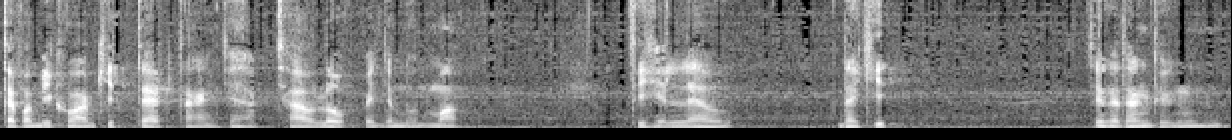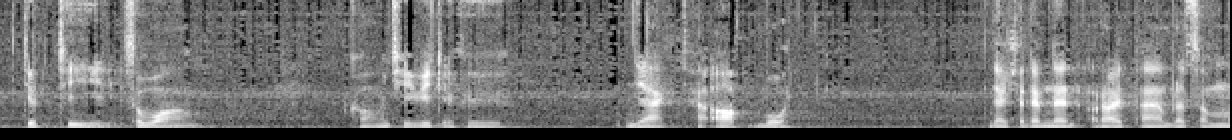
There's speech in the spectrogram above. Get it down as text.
แต่ว่ามีความคิดแตกต่างจากชาวโลกเป็นจำนวนมาก ที่เห็นแล้วได้คิดจนกระทั่งถึงจุดที่สว่าง ของชีวิตก็คือ อยากจะออกบวชอยากจะดำเนินรอยตามพระสมม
